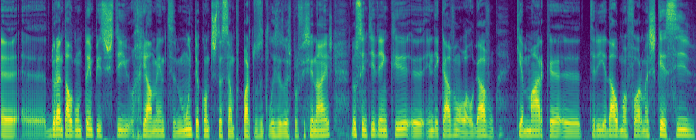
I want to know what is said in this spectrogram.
uh, durante algum tempo existiu realmente muita contestação por parte dos utilizadores profissionais, no sentido em que indicavam ou alegavam que a marca teria de alguma forma esquecido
